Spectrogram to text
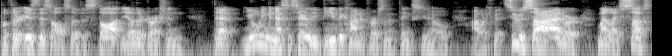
but there is this also this thought the other direction that you don't even necessarily be the kind of person that thinks you know i want to commit suicide or my life sucks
